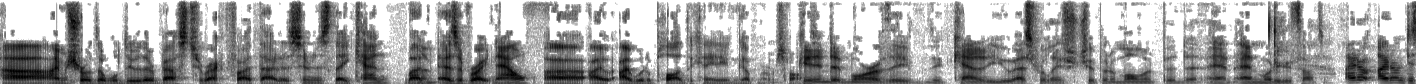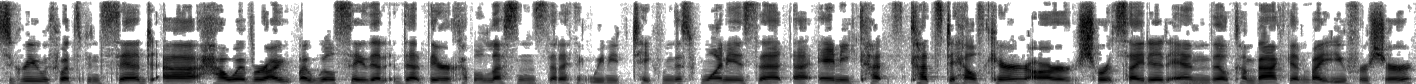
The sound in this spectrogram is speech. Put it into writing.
Uh, I'm sure they will do their best to rectify that as soon as they can. But um, as of right now, uh, I, I, would applaud the Canadian government response. Get into more of the, the Canada-U.S. relationship in a moment, but and, and what are your thoughts? I don't I don't disagree with what's been said. However, I, I, will say that, that there are a couple of lessons that I think we need to take from this. One is that uh, any cuts, cuts to healthcare are short-sighted and they'll come back and bite you for sure.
